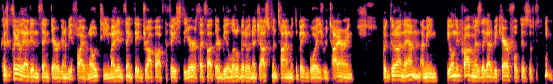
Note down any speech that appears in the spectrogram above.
because clearly I didn't think they were going to be a 5 0 team. I didn't think they'd drop off the face of the earth. I thought there'd be a little bit of an adjustment time with the big boys retiring, but good on them. I mean, the only problem is they got to be careful because you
